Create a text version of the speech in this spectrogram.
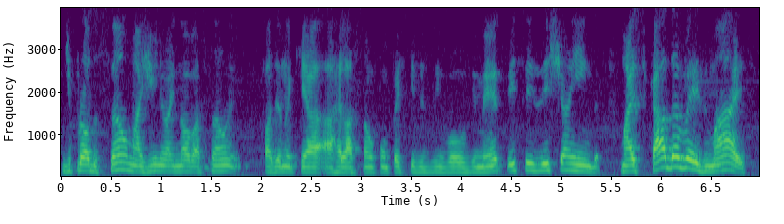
de produção, imagine a inovação fazendo aqui a, a relação com pesquisa e desenvolvimento, isso existe ainda. Mas cada vez mais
